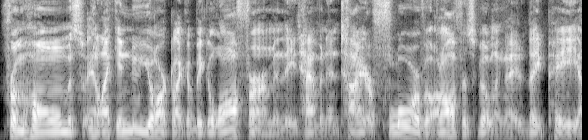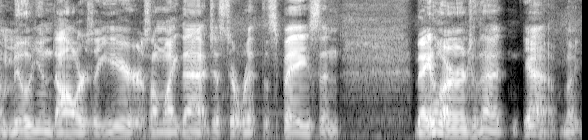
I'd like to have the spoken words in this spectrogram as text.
from home, It's like in New York, like a big law firm, and they'd have an entire floor of an office building. They they pay a million dollars a year or something like that just to rent the space, and they learned that yeah, like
